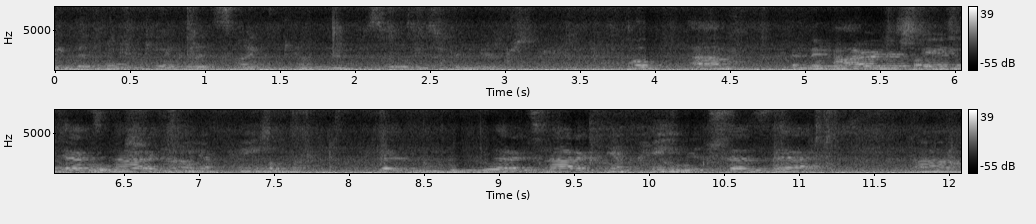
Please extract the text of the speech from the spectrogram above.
we've been holding candidates night in county facilities for years. Well, um, And they've been our putting signs understanding out. that's not a campaign, that, that it's not a campaign. It says that, um,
